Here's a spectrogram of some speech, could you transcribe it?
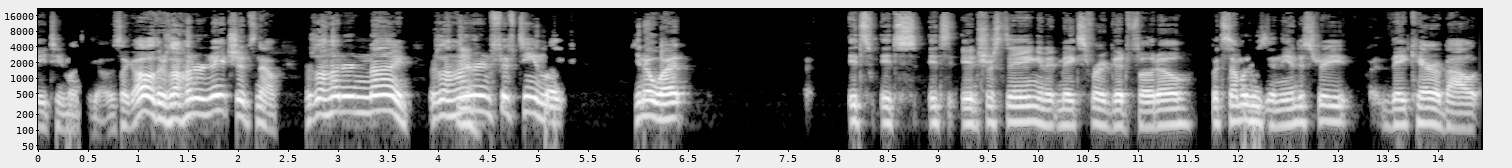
18 months ago. It's like oh, there's 108 ships now. There's 109. There's 115. Yeah. Like you know what? It's it's it's interesting and it makes for a good photo. But someone who's in the industry, they care about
